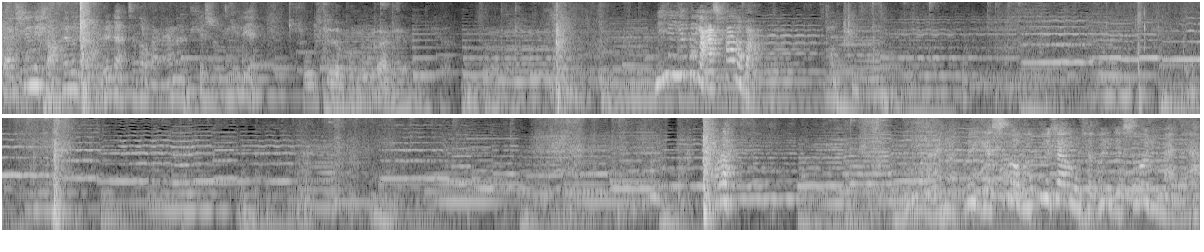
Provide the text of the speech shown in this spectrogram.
咱行李箱还能装着呢，知道吧？俺那个提手提的，手提的不能干这些东西，你知道吧？你这衣服拉长了吧？嗯。到东这些东西都一拾到就买的呀，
